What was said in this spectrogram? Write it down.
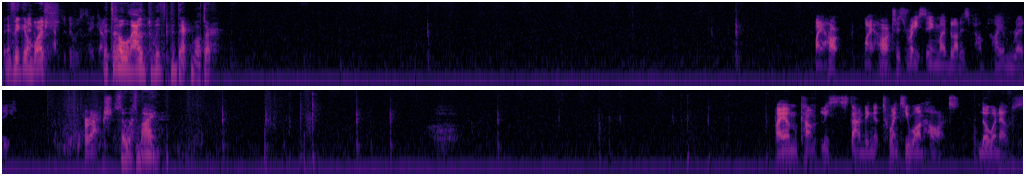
If we can we wash, have to do is take we throw him out with the deck water. heart is racing, my blood is pumping. I am ready for action. So is mine. I am currently standing at 21 hearts. No one else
